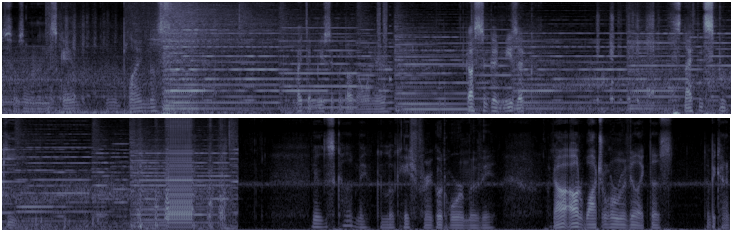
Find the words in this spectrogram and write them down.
So is everyone in this game? Everyone playing this? I like the music we got going here. Got some good music. It's nice and spooky. Yeah, this kind of make a good location for a good horror movie. Like, I, I would watch a horror movie like this. That'd be kind of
